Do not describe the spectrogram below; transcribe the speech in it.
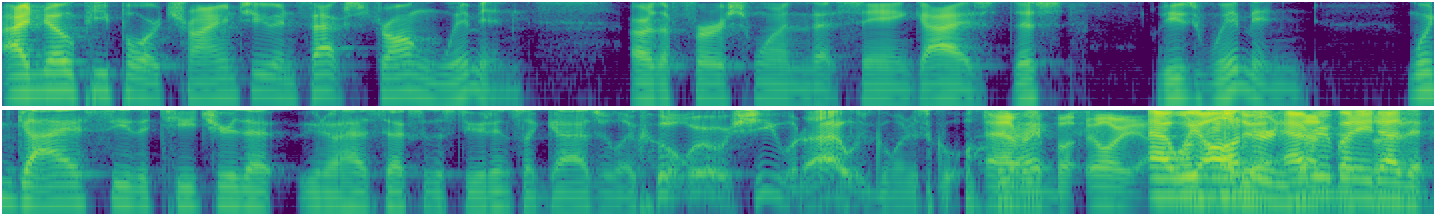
I know people are trying to. In fact, strong women are the first one that's saying, guys, this these women. When guys see the teacher that you know has sex with the students, like guys are like, "Oh, where was she when I was going to school?" Right? Everybody. Oh yeah. and we all do. it. Everybody does it.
